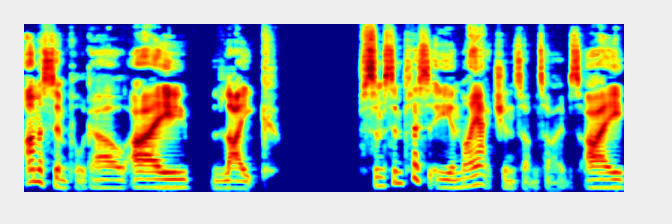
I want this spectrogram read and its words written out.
I'm a simple girl. I like some simplicity in my action sometimes. I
